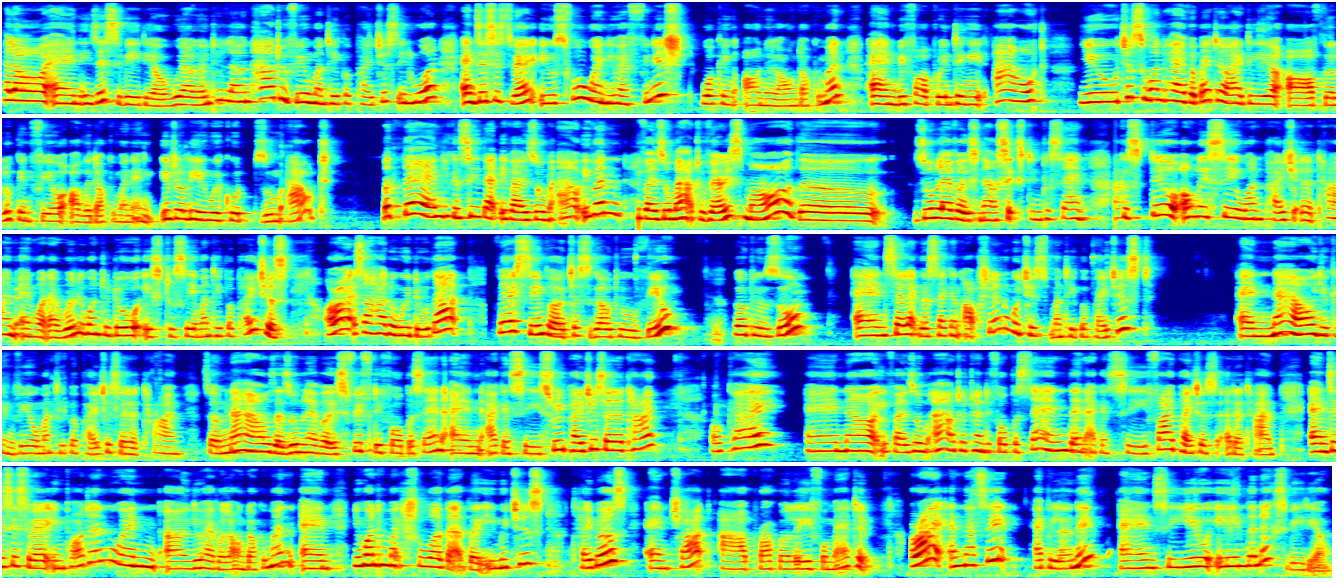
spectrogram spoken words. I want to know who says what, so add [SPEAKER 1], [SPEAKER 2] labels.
[SPEAKER 1] Hello and in this video we are going to learn how to view multiple pages in Word and this is very useful when you have finished working on a long document and before printing it out you just want to have a better idea of the look and feel of the document and usually we could zoom out. But then you can see that if I zoom out even if I zoom out to very small the Zoom level is now 16%. I could still only see one page at a time and what I really want to do is to see multiple pages. Alright, so how do we do that? Very simple, just go to View, go to Zoom and select the second option which is multiple pages. And now you can view multiple pages at a time. So now the zoom level is 54% and I can see three pages at a time. Okay, and now if I zoom out to 24%, then I can see five pages at a time. And this is very important when uh, you have a long document and you want to make sure that the images, tables, and chart are properly formatted. Alright, and that's it. Happy learning and see you in the next video.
